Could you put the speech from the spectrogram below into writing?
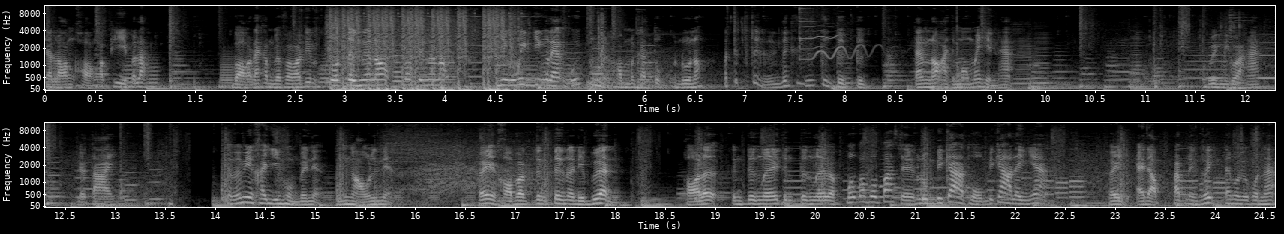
จะลองของกับพี่ปะล่ะบอกได้คำเดียวฟอร์ที่ตัวตึงนะน้องตัวตึงนะน้องยิงวิ่งยิงแรงอุ้ยเหมือนคอมมันกระตุกคุณดูเนาะตึกตึกตึกตึกตึกตึกแต่น้องอาจจะมองไม่เห็นฮะวิ่งดีกว่าฮะเดี๋ยวตาย แต่ไม่มีใครยิงผมเลยเนี่ยเหงาเลยเนี่ยเฮ้ยขอแบบตึงๆหน่อยดิเพื่อนพอเลยตึงๆเลยตึงๆเลยแบบปุ๊บปั๊บปุ๊บปั๊บเสียลุมปิก้าโถมปิก้าอะไรเงี้ยเฮ้ยไอดับแป๊บหนึ่งเฮ้ยได้านบนมีคนนะ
